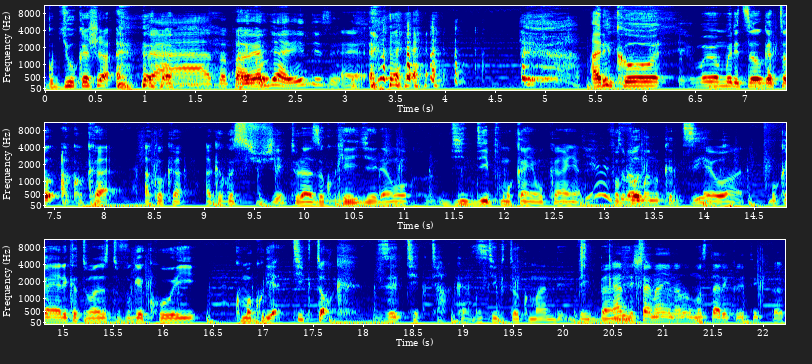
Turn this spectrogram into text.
Ngo byuka sha papa Ariko- yabyaye indi se. Ariko mube muritseho gato ako ka ako ka aka gasuje turaza kukegeramo deep mu kanya mu kanya. Yeah, turamanuka zi Ewa, mu kanya reka tumaze tuvuge kuri ku makuru ya tiktok. Ze ngo tiktokers tiktok man they- banned kandi sha nanjye nari umusitari kuri tiktok.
